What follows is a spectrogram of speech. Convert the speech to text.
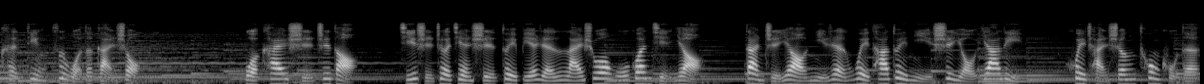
肯定自我的感受。我开始知道，即使这件事对别人来说无关紧要，但只要你认为他对你是有压力。会产生痛苦的，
